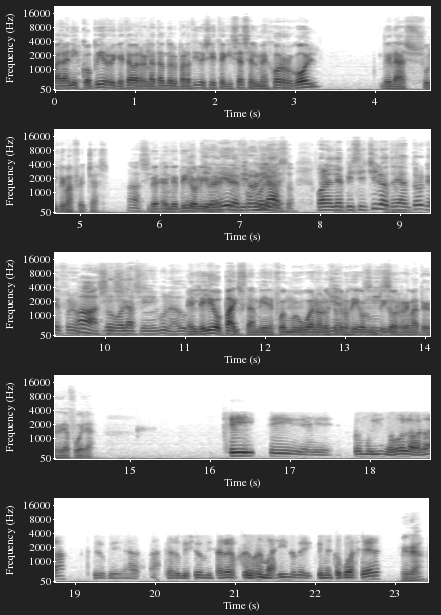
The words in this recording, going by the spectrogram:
para Nico Pirri, que estaba relatando el partido, hiciste quizás el mejor gol de las últimas fechas. Ah, sí, el de tiro el libre. Tiro libre fue un golazo. Con el de Pisichilo traían Torque fueron ah, dos golazos. Sin ninguna duda. El de Leo Pais también fue muy bueno los otros días con un sí, tiro sí. remate desde afuera. Sí, sí, eh, fue muy lindo gol, la verdad. Creo que hasta lo que yo en mi carrera fue el gol más lindo que, que me tocó hacer. Mira.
